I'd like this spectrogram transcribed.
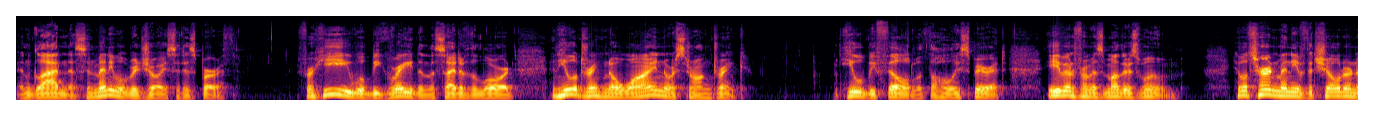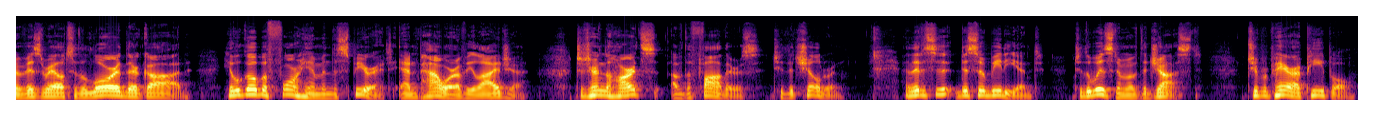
and gladness, and many will rejoice at his birth. For he will be great in the sight of the Lord, and he will drink no wine nor strong drink. He will be filled with the Holy Spirit, even from his mother's womb. He will turn many of the children of Israel to the Lord their God. He will go before him in the spirit and power of Elijah, to turn the hearts of the fathers to the children, and the dis- disobedient to the wisdom of the just, to prepare a people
